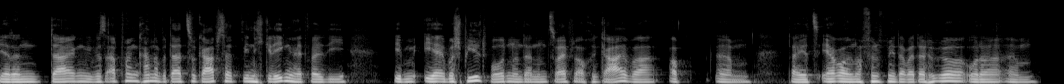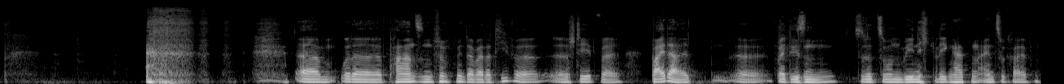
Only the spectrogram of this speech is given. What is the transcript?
der dann da irgendwie was abfangen kann. Aber dazu gab es halt wenig Gelegenheit, weil die eben eher überspielt wurden und dann im Zweifel auch egal war, ob ähm, da jetzt Errol noch fünf Meter weiter höher oder ähm, ähm, oder Pansen fünf Meter weiter tiefer äh, steht, weil beide halt äh, bei diesen Situationen wenig Gelegenheit hatten einzugreifen.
